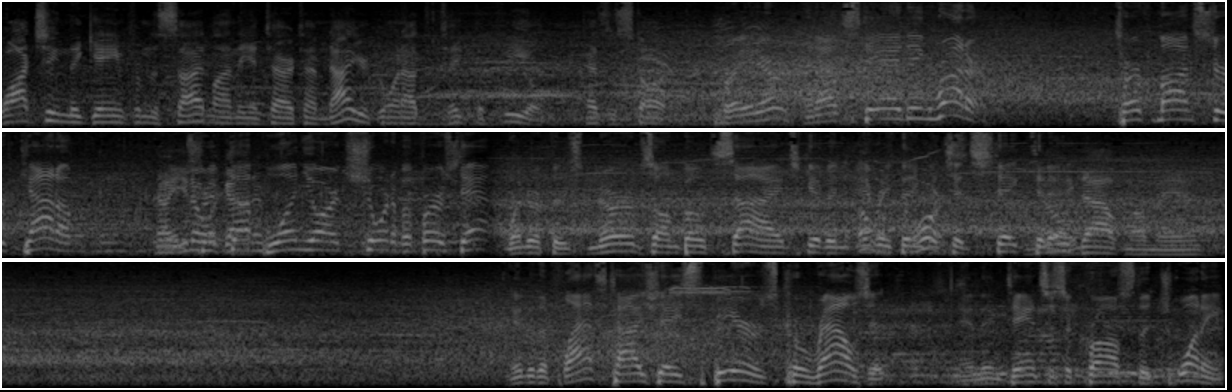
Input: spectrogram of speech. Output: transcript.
watching the game from the sideline the entire time. Now you're going out to take the field as a starter. Prater, an outstanding runner. Turf Monster got him. Now, you know what tripped got up him? one yard short of a first down. Wonder if there's nerves on both sides given Oh, everything that's at stake today. No doubt, my man. Into the flats, Tyjae Spears corrals it and then dances across the 20.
